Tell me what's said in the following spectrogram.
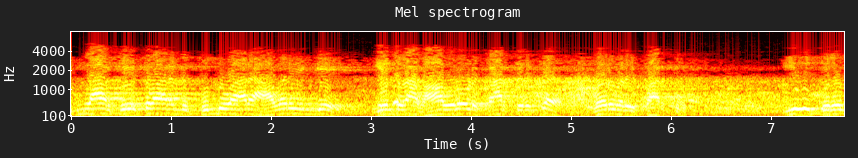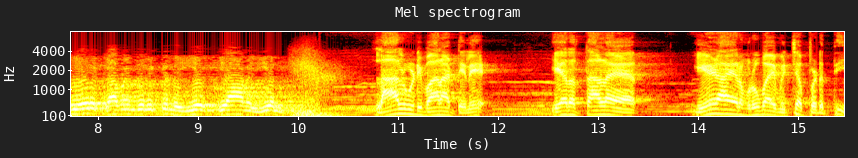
இன்னார் பேசுவார் என்று சொல்லுவார அவர் எங்கே என்று நாம் அவரோடு காத்திருக்க ஒருவரை பார்க்கிறோம். இது சில பேருக்கு அமைந்திருக்கின்ற இயற்கையான இயல்பு. லால்குடி மாநாட்டிலே ஏறத்தாழ ஏழாயிரம் ரூபாய் மிச்சப்படுத்தி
